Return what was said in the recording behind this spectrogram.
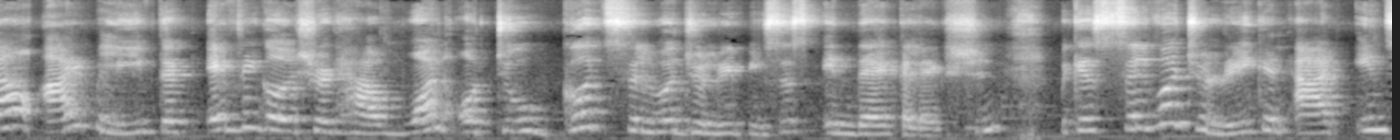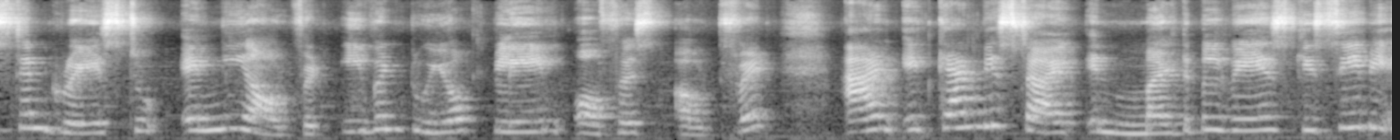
Now, I believe that every girl should have one or two good silver jewelry pieces in their collection because silver jewelry can add instant grace to any outfit, even to your plain office outfit. And it can be styled in multiple ways. किसी भी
